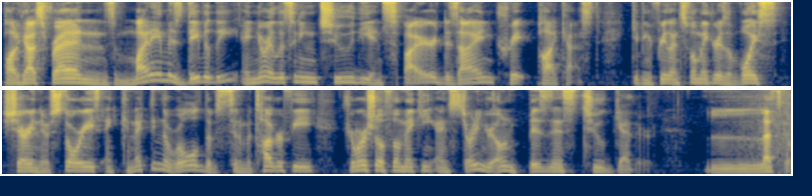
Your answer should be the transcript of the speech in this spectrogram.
Podcast friends, my name is David Lee, and you're listening to the Inspire Design Create podcast, giving freelance filmmakers a voice, sharing their stories, and connecting the world of cinematography, commercial filmmaking, and starting your own business together. Let's go.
